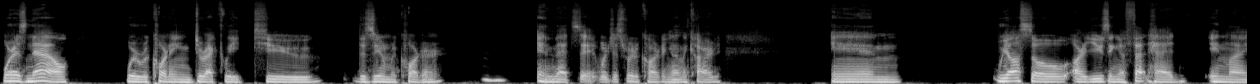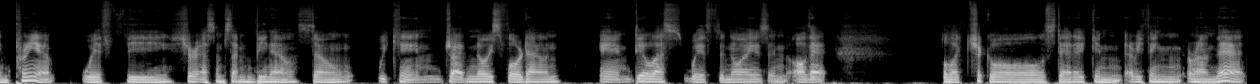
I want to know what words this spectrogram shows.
Whereas now we're recording directly to the Zoom recorder Mhm. and that's it. We're just recording on the card. And we also are using a FetHead inline preamp with the Shure SM7B now. So we can drive noise floor down and deal less with the noise and all that electrical static and everything around that.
